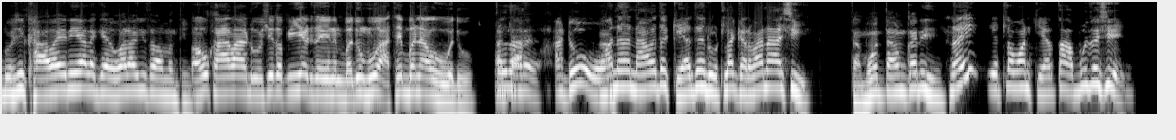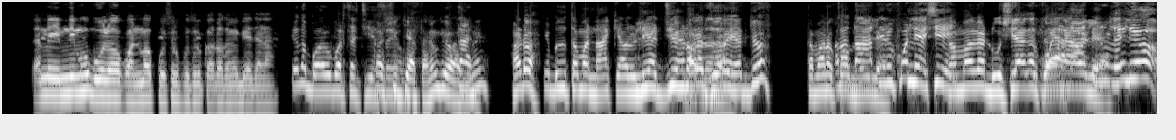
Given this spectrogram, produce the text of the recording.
ડોસી ખાવાય નહીં આલે ઘેરવા લાગ્યું તમારા મનથી બહુ ખાવા ડોશી તો પિયર જઈએ ને બધું હું હાથે બનાવું બધું. આટો ઓના ના હોય તો ઘેર જઈને રોટલા કરવાના હશી. તમો તામ કરી. નહીં? એટલો ઓન ઘેર તો આબુ જ હશે. તમે એમની હું બોલો કોનમાં પૂછરું પૂછરું કરો તમે બે જણા. એ તો બરોબર છે જી કશું કહેતા હું કહેવાય તમે હાડો. એ બધું તમારે ના કહેવાનું. લે હટજો હેડો. જોરે હેડજો. તમારો કોણ લેશે? તમારે ડોસી આગળ કોઈ ના આવે લે. લઈ લ્યો.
